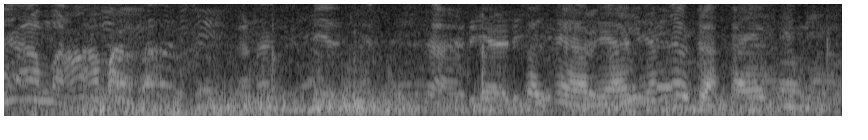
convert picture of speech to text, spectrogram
Ini aman aman pak karena kecil sehari-hari Sehari-harinya udah kayak gini.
